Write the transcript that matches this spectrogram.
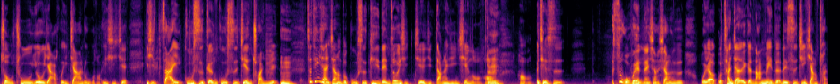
走出优雅回家路哈，一起接一起在故事跟故事间穿越。嗯，这听起来像很多故事，其实连在一起结当然已经先哦，对，好，而且是。是我会很难想象，就是我要我参加了一个南美的类似进香团，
